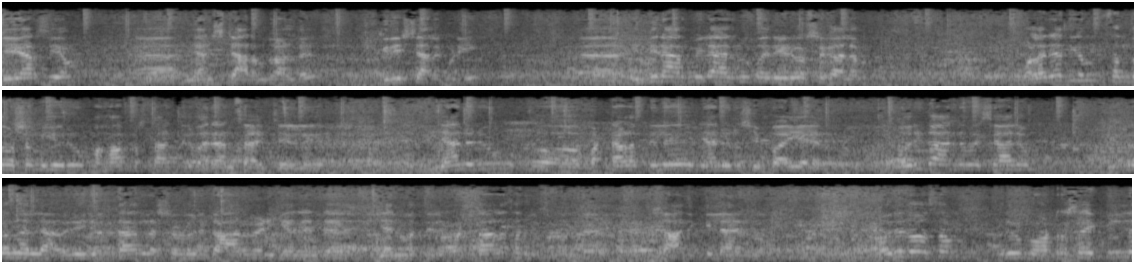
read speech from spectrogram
J R C M ഞാൻ star emerald Gireesh Chalakudy. Indian ആർമിയിലായിരുന്നു പതിനേഴ് വർഷക്കാലം വളരെയധികം സന്തോഷം ഈ ഒരു മഹാപ്രസ്ഥാനത്തിൽ വരാൻ സാധിച്ചതിൽ ഞാനൊരു പട്ടാളത്തിൽ ഞാനൊരു ശിപ്പായി ആയിരുന്നു. ഒരു കാരണവശാലും ഇത്ര നല്ല ഒരു ഇരുപത്താറ് ലക്ഷമുള്ള ഒരു കാറ് മേടിക്കാൻ എന്റെ ജന്മത്തിൽ പട്ടാള സർവീസ് കൊണ്ട് സാധിക്കില്ലായിരുന്നു. ഒരു ദിവസം ഒരു മോട്ടോർ സൈക്കിളിൽ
